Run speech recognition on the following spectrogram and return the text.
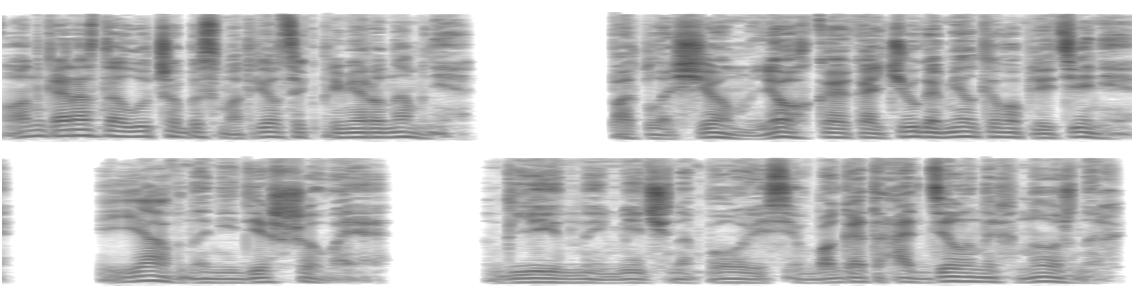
Он гораздо лучше бы смотрелся, к примеру, на мне. Под плащом легкая кольчуга мелкого плетения, явно не дешевая. Длинный меч на поясе, в богато отделанных ножнах.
